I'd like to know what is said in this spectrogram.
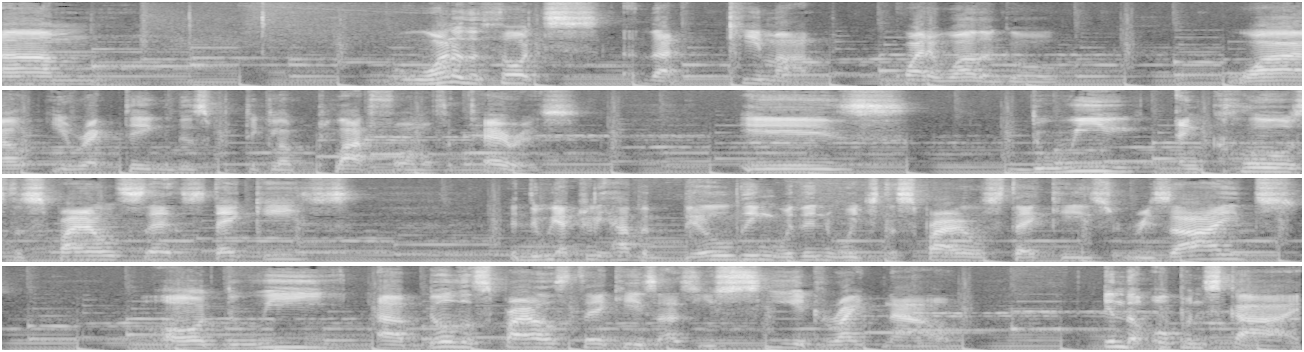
um, one of the thoughts that came up quite a while ago while erecting this particular platform of a terrace is do we enclose the spiral staircase do we actually have a building within which the spiral staircase resides? Or do we uh, build a spiral staircase as you see it right now in the open sky?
